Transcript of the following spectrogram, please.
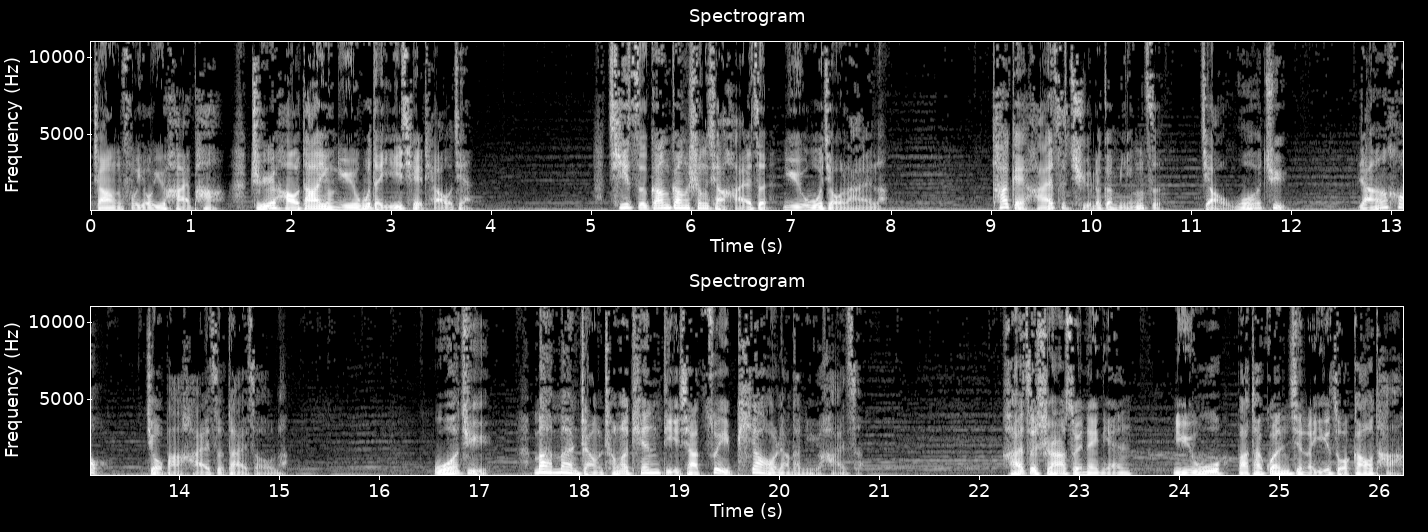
丈夫由于害怕，只好答应女巫的一切条件。妻子刚刚生下孩子，女巫就来了，她给孩子取了个名字，叫莴苣。然后就把孩子带走了。莴苣慢慢长成了天底下最漂亮的女孩子。孩子十二岁那年，女巫把她关进了一座高塔。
